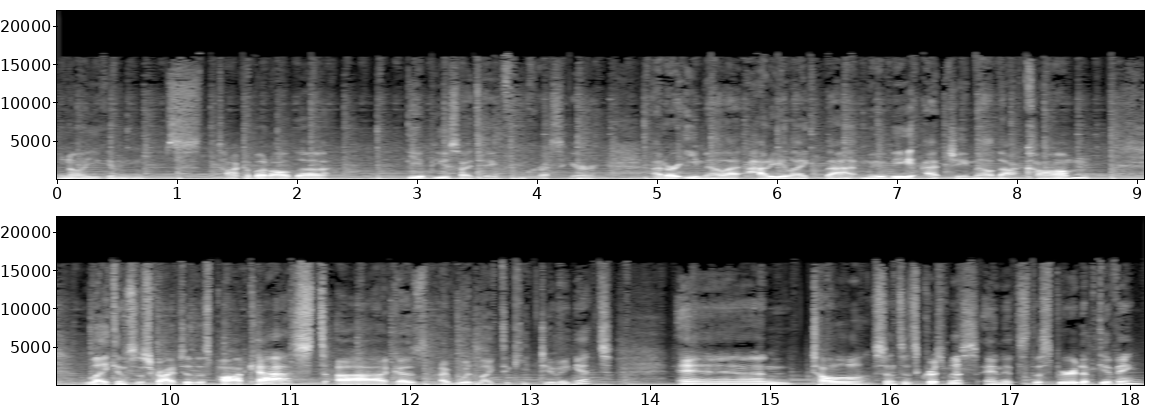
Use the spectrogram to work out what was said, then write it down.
you know, you can talk about all the the abuse I take from Kris here at our email at How Do You Like That Movie at gmail.com. Like and subscribe to this podcast uh, because I would like to keep doing it. And tell, since it's Christmas and it's the spirit of giving,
